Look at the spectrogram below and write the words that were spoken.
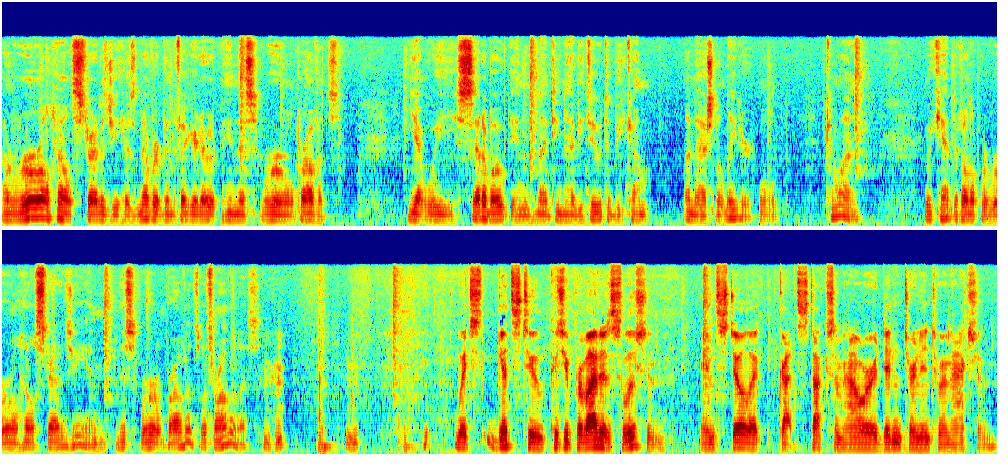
A rural health strategy has never been figured out in this rural province. Yet we set about in 1992 to become a national leader. Well, come on. We can't develop a rural health strategy in this rural province. What's wrong with us? Mm-hmm. Mm-hmm. Which gets to because you provided a solution, and still it got stuck somehow, or it didn't turn into an action.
